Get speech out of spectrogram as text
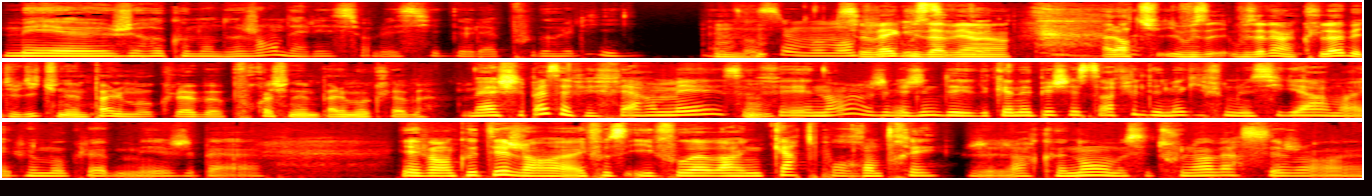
Mais euh, je recommande aux gens d'aller sur le site de la Poudrelie. Attention, moment Mhm. C'est vrai que vous avez un. Alors, tu, vous, vous avez un club et tu dis que tu n'aimes pas le mot club. Pourquoi tu n'aimes pas le mot club? Bah, je sais pas, ça fait fermer, ça Hmm. fait. Non, j'imagine des, des canapés chez Starfield, des mecs qui fument le cigare, moi, avec le mot club, mais j'ai pas. Il y avait un côté, genre, euh, il faut, il faut avoir une carte pour rentrer. Genre que non, c'est tout l'inverse, c'est genre, euh,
